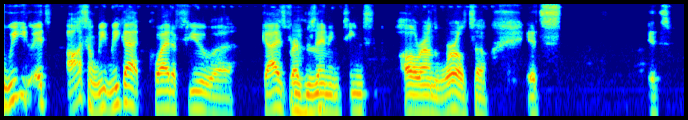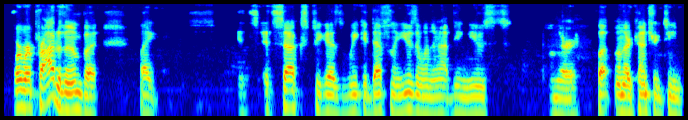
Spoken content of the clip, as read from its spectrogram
we it's awesome. We we got quite a few uh, guys mm-hmm. representing mm-hmm. teams all around the world. So it's it's where we're proud of them, but like it's it sucks because we could definitely use them when they're not being used on their but on their country team.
